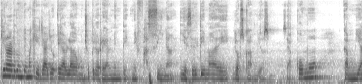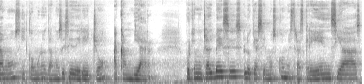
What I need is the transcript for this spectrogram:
quiero hablar de un tema que ya yo he hablado mucho, pero realmente me fascina y es el tema de los cambios. O sea, cómo cambiamos y cómo nos damos ese derecho a cambiar. Porque muchas veces lo que hacemos con nuestras creencias,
